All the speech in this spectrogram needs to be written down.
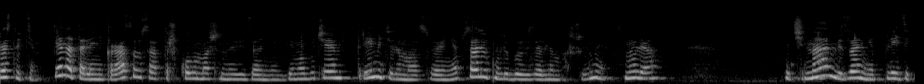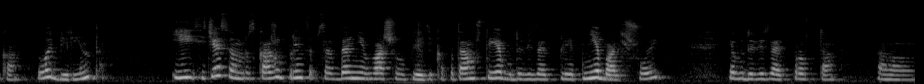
Здравствуйте, я Наталья Некрасова, автор школы машинного вязания, где мы обучаем стремительному освоению абсолютно любой вязальной машины с нуля. Начинаем вязание пледика «Лабиринт». И сейчас я вам расскажу принцип создания вашего пледика, потому что я буду вязать плед небольшой. Я буду вязать просто э,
